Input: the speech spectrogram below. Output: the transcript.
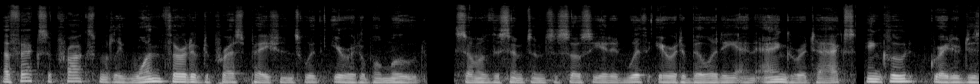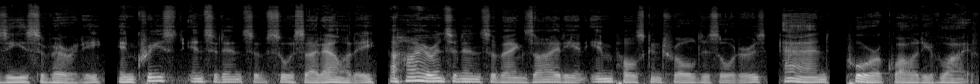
affects approximately one third of depressed patients with irritable mood. Some of the symptoms associated with irritability and anger attacks include greater disease severity, increased incidence of suicidality, a higher incidence of anxiety and impulse control disorders, and poorer quality of life.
